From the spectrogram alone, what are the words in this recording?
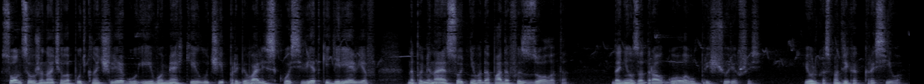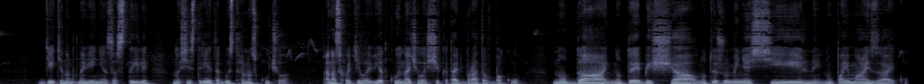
Солнце уже начало путь к ночлегу, и его мягкие лучи пробивались сквозь ветки деревьев, напоминая сотни водопадов из золота. Данил задрал голову, прищурившись. «Юлька, смотри, как красиво!» Дети на мгновение застыли, но сестре это быстро наскучило. Она схватила ветку и начала щекотать брата в боку. «Ну, Дань, ну ты обещал, ну ты же у меня сильный, ну поймай зайку!»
